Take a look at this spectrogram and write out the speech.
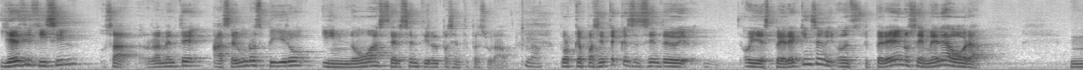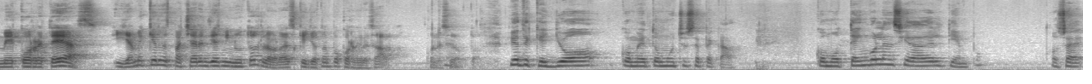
Y es difícil, o sea, realmente hacer un respiro y no hacer sentir al paciente apresurado. Porque el paciente que se siente, oye, esperé 15 minutos, esperé, no sé, media hora me correteas y ya me quieres despachar en 10 minutos, la verdad es que yo tampoco regresaba con ese doctor. Fíjate que yo cometo mucho ese pecado. Como tengo la ansiedad del tiempo, o sea,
